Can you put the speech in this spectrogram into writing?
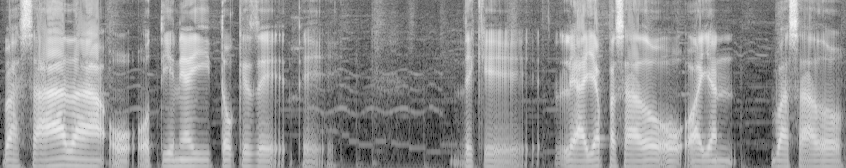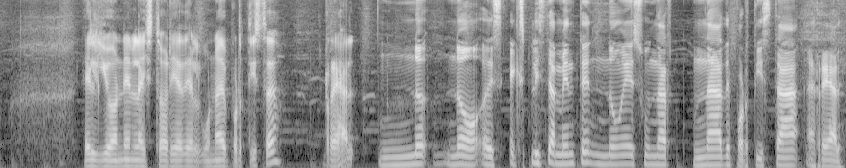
basada o, o tiene ahí toques de, de, de que le haya pasado o, hayan basado el guion en la historia de alguna deportista real? No, no, es, explícitamente no es una, una deportista real.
